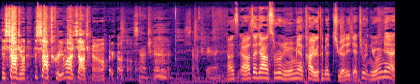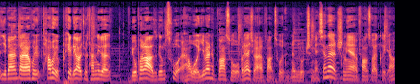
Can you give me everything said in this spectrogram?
嗯，下沉下垂吗？下沉，我靠！下沉，下垂，然后然后再加上苏式牛肉面，它有一个特别绝的一点，就是牛肉面一般大家会它会有配料，就是它那个油泼辣子跟醋。然后我一般是不放醋，我不太喜欢放醋。那个时候吃面，现在吃面放醋还可以。然后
